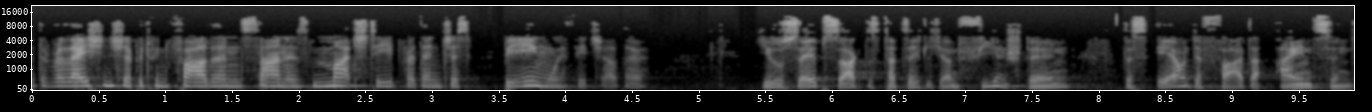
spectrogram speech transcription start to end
But the relationship between Father and Son is much deeper than just being with each other. Jesus selbst sagt es tatsächlich an vielen Stellen, dass er und der Vater eins sind.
